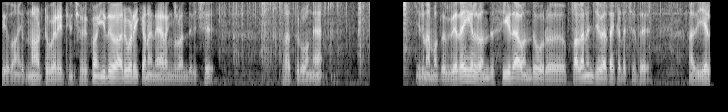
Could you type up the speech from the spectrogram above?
இதுதான் நாட்டு வெரைட்டின்னு சொல்லியிருக்கோம். இது அறுவடைக்கான நேரங்கள் வந்துருச்சு. பார்த்துருவோங்க. இது நமக்கு விதைகள் வந்து சீடாக வந்து ஒரு பதினஞ்சு விதை கிடச்சிது. அது எல்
